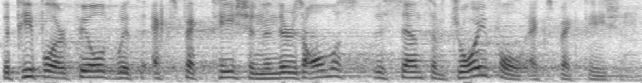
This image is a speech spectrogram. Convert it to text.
the people are filled with expectation, and there's almost this sense of joyful expectation.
